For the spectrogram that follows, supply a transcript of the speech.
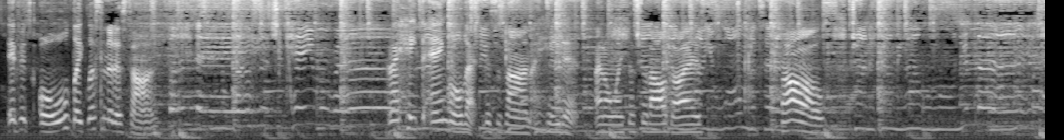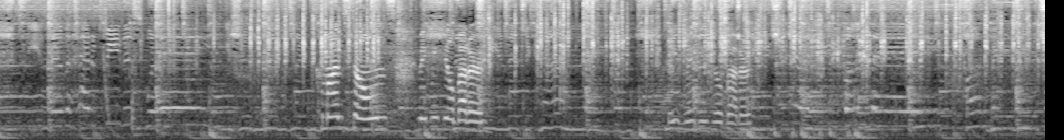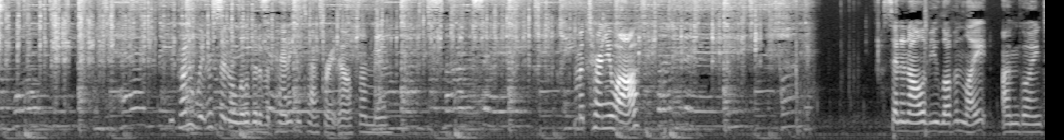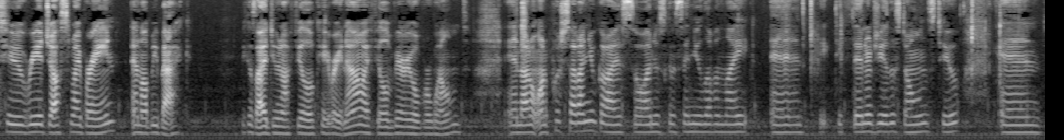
if it's old. Like listen to this song. And I hate the angle that this is on. I hate it. I don't like this at all, guys. Balls. Come on, Stones. Make me feel better. Please make me feel better. You're kind of witnessing a little bit of a panic attack right now from me. I'm going to turn you off. Sending all of you love and light. I'm going to readjust my brain and I'll be back because I do not feel okay right now. I feel very overwhelmed and I don't want to push that on you guys. So I'm just going to send you love and light and take, the energy of the stones too. And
